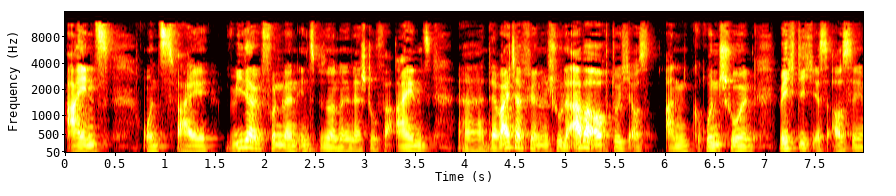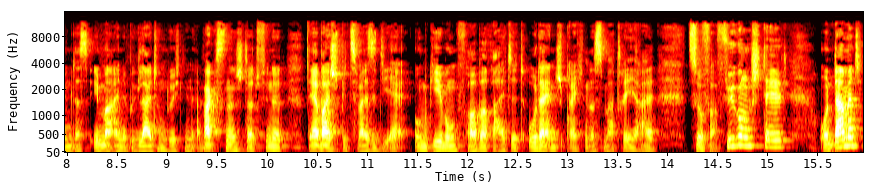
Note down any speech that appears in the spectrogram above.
1 und 2 wiedergefunden werden, insbesondere in der Stufe 1 äh, der weiterführenden Schule, aber auch durchaus an Grundschulen. Wichtig ist außerdem, dass immer eine Begleitung durch den Erwachsenen stattfindet, der beispielsweise die Umgebung vorbereitet oder entsprechendes Material zur Verfügung stellt. Und damit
